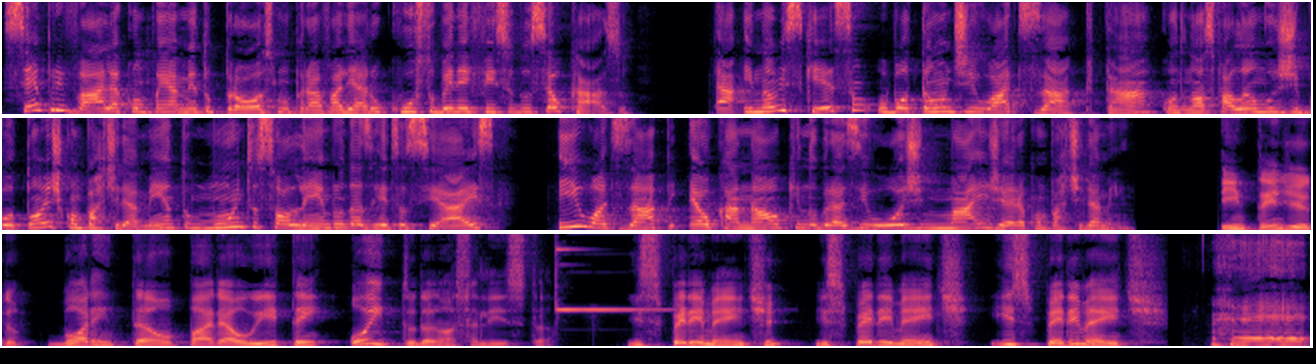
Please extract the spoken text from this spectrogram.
sempre vale acompanhamento próximo para avaliar o custo-benefício do seu caso. Ah, e não esqueçam o botão de WhatsApp, tá? Quando nós falamos de botões de compartilhamento, muitos só lembram das redes sociais e o WhatsApp é o canal que no Brasil hoje mais gera compartilhamento. Entendido. Bora então para o item 8 da nossa lista. Experimente, experimente, experimente. É,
